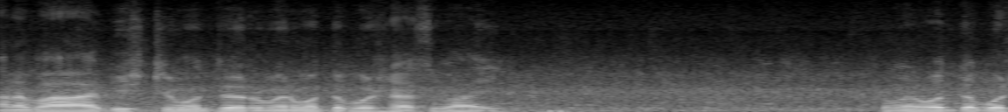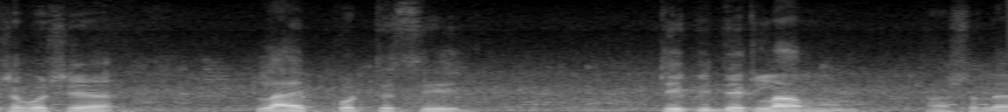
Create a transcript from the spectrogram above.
আরে ভাই, বৃষ্টির মধ্যে, রুমের মধ্যে বসে আছি ভাই। রুমের মধ্যে বসে বসে লাইভ করতেছি। টিভি দেখলাম, আসলে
